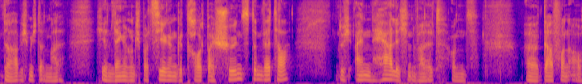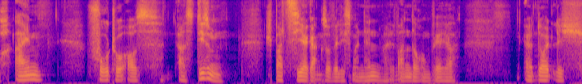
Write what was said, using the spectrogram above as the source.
Da habe ich mich dann mal hier einen längeren Spaziergang getraut bei schönstem Wetter durch einen herrlichen Wald und äh, davon auch ein Foto aus, aus diesem Spaziergang, so will ich es mal nennen, weil Wanderung wäre ja äh, deutlich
